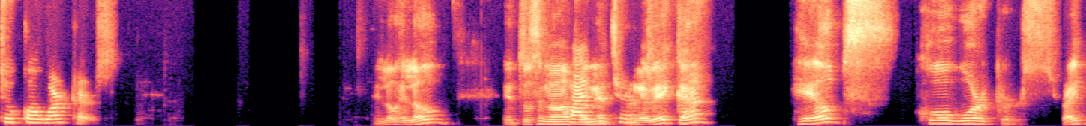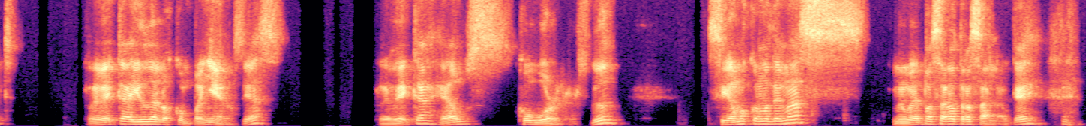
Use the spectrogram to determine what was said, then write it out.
two coworkers. Hello, hello. Entonces me va a poner teacher. Rebeca helps coworkers, right? Rebeca ayuda a los compañeros, yes? Rebeca helps coworkers, good. Sigamos con los demás. Me voy a pasar a otra sala, ¿ok?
